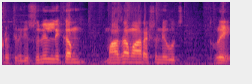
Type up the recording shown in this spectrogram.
प्रतिनिधी सुनील निकम माझा महाराष्ट्र न्यूज धुळे.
